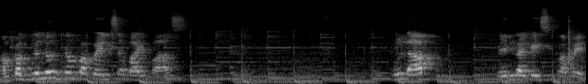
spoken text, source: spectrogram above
Ang paglo-load ng papel sa bypass, pull up, then lagay si papel.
